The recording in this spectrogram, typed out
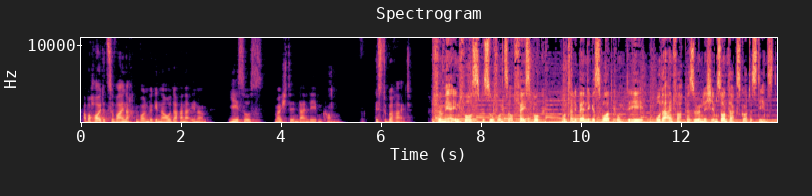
Aber heute zu Weihnachten wollen wir genau daran erinnern. Jesus möchte in dein Leben kommen. Bist du bereit? Für mehr Infos besuche uns auf Facebook unter lebendigeswort.de oder einfach persönlich im Sonntagsgottesdienst.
